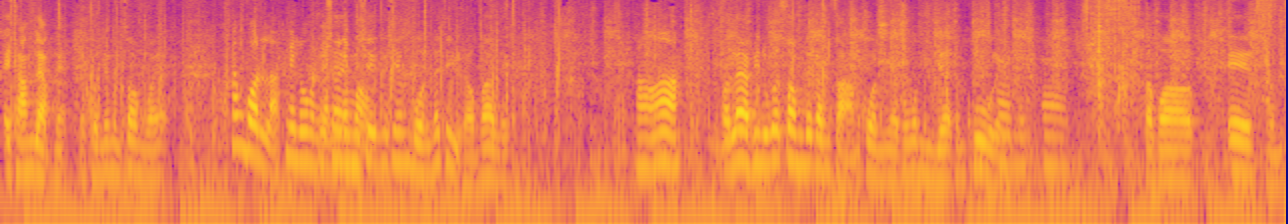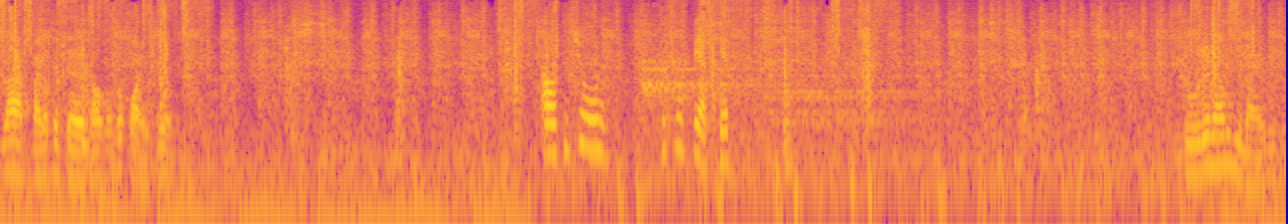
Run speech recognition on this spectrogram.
ไอ้ทำแลบเนี่ยไอ้คนนี้มันซ่อมไว้ข้างบนเหรอไม่รู้เหมือนไม่กันใช่ไม่ได้มไม่องใช่ไม่ใช่ข้างบนน่าจะอยู่แถวบ้านเล็กอ๋อตอนแรกพี่นึกว่าซ่อมด้วยกันสามคนไงเพราะว่ามันเยอะทั้งคู่เลย ใช่ไม่ใช่ แต่พอเอ๊ะเหมือนลากไปแล้วไปเจอเขาเขาก็ปล่อยเครื่องเอาทิชชู่ทิชชู่เปียกเช็ดดูด้วยนะมันอยู่ไหนดูดิ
